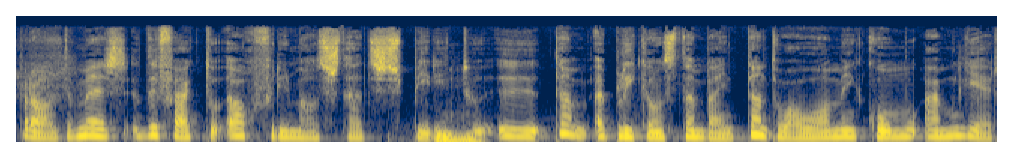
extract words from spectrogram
Pronto, mas de facto, ao referir-me aos estados de espírito, Uhum. eh, tam- aplicam-se também tanto ao homem como à mulher.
